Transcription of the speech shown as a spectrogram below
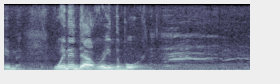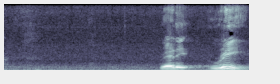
Amen. When in doubt, read the board. Ready? Read.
